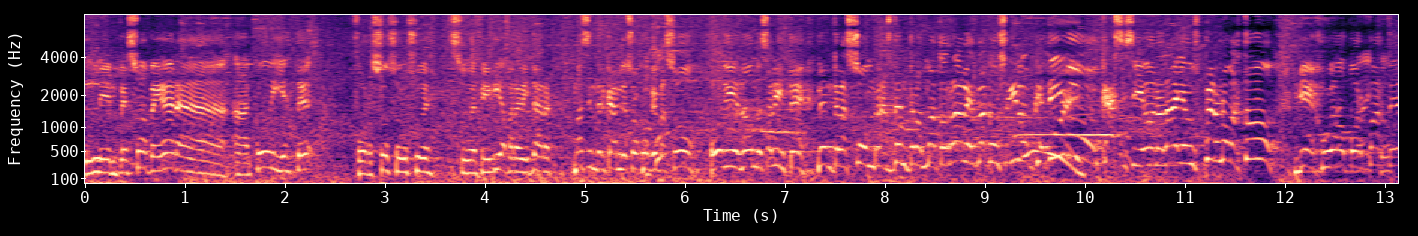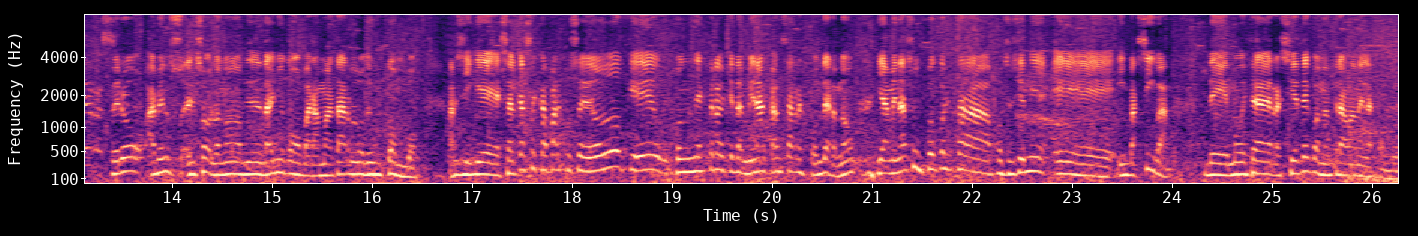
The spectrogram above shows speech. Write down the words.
le empezó a pegar a, a Cody este forzó su, su, definitiva para evitar más intercambios. Ojo, ¿qué pasó? Odi, ¿de dónde saliste? De entre las sombras, de entre los matorrales, va a conseguir el objetivo. Casi se llevaron a Lions, pero no bastó. Bien jugado por parte de pero al menos él solo no tiene daño como para matarlo de un combo. Así que se alcanza a escapar José de Odo que con un extra que también alcanza a responder, ¿no? Y amenaza un poco esta posición eh, invasiva de Movistar R7 cuando entraban en la jungla.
